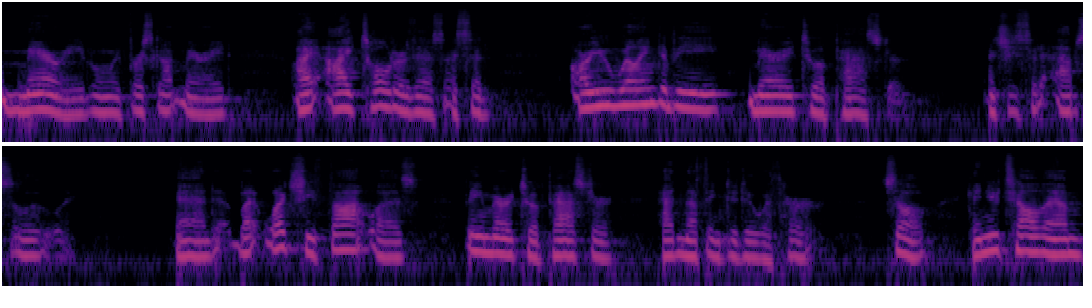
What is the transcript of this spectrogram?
married, when we first got married, I, I told her this. I said, Are you willing to be married to a pastor? And she said, Absolutely. And but what she thought was being married to a pastor had nothing to do with her. So can you tell them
